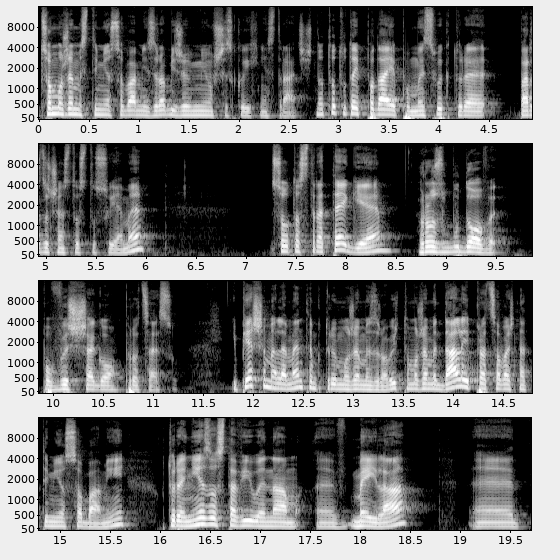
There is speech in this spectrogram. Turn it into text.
Co możemy z tymi osobami zrobić, żeby mimo wszystko ich nie stracić? No to tutaj podaję pomysły, które bardzo często stosujemy. Są to strategie rozbudowy powyższego procesu. I pierwszym elementem, który możemy zrobić, to możemy dalej pracować nad tymi osobami, które nie zostawiły nam e, maila e,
